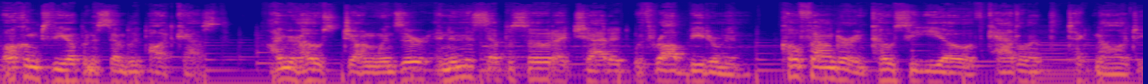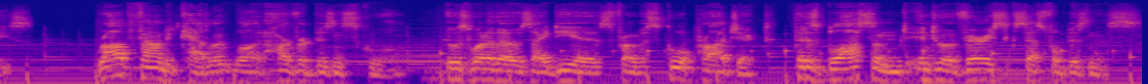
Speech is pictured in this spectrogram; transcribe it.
Welcome to the Open Assembly Podcast. I'm your host, John Windsor, and in this episode, I chatted with Rob Biederman, co founder and co CEO of Catalant Technologies. Rob founded Catalant while at Harvard Business School. It was one of those ideas from a school project that has blossomed into a very successful business.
